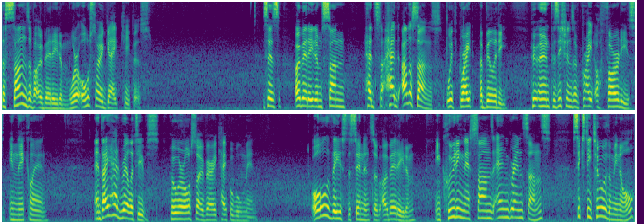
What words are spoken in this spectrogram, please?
the sons of Obed Edom were also gatekeepers. It says Obed Edom's son had, had other sons with great ability who earned positions of great authorities in their clan. And they had relatives who were also very capable men. All of these descendants of Obed Edom, including their sons and grandsons, 62 of them in all,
